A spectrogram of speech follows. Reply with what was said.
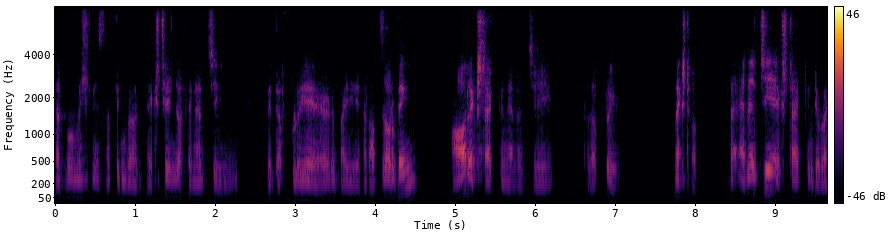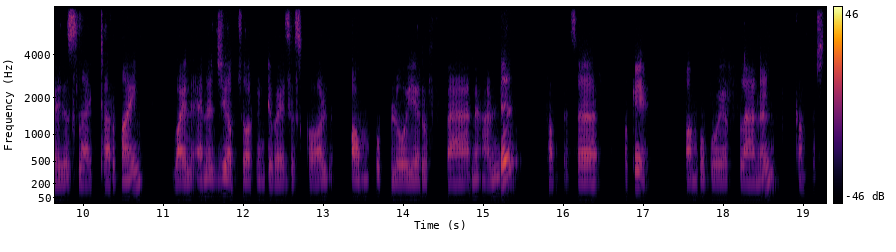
turbo machine is nothing but exchange of energy with the fluid by either absorbing or extracting energy to the fluid. Next one, the energy extracting devices like turbine, while energy absorbing devices called pump, blower, fan, and compressor. Okay, pump, blower, fan, and compressor.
